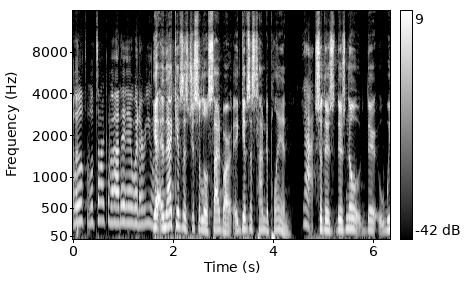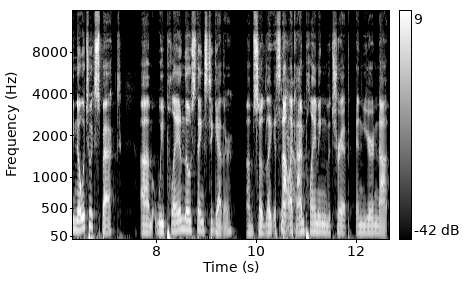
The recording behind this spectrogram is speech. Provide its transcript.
we'll we'll talk about it. Whatever you want. Yeah, and that gives us just a little sidebar. It gives us time to plan. yeah. So there's there's no there we know what to expect. Um, we plan those things together. Um, so like it's not like I'm planning the trip and you're not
